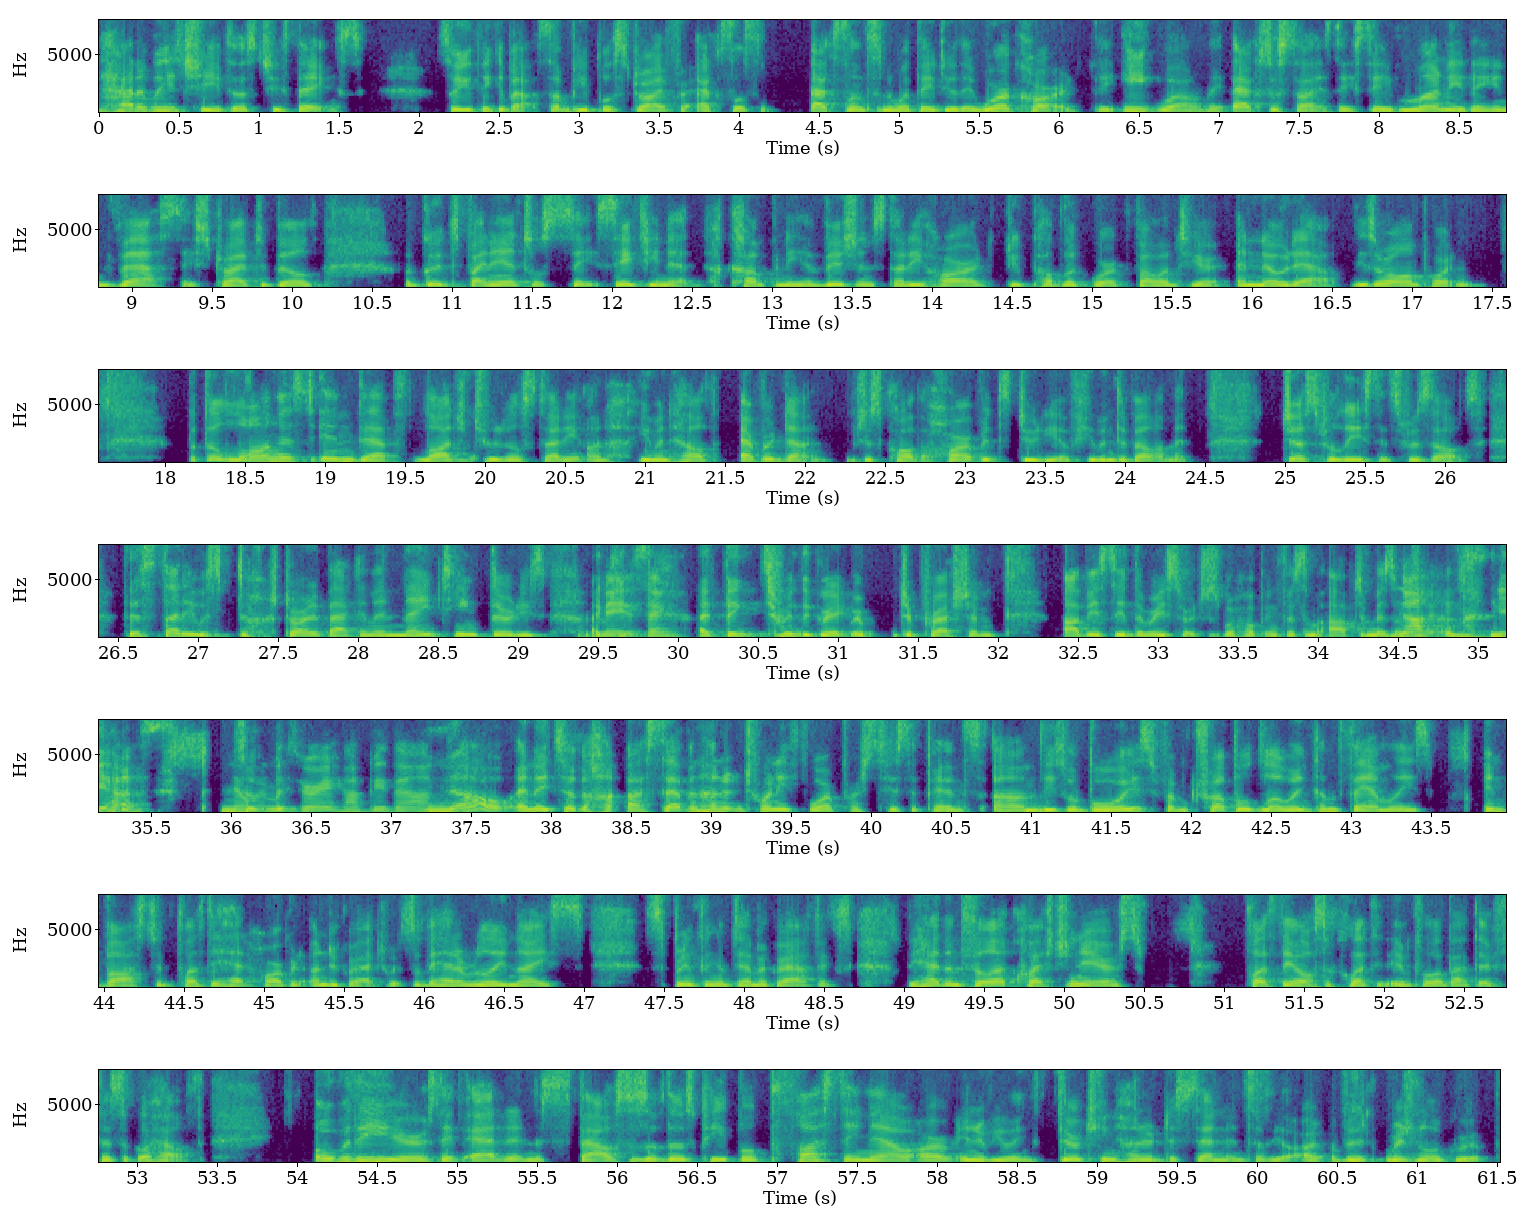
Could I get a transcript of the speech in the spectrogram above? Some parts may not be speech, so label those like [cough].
How do we achieve those two things? So you think about some people strive for excellence, excellence in what they do. They work hard, they eat well, they exercise, they save money, they invest, they strive to build a good financial sa- safety net, a company, a vision, study hard, do public work, volunteer, and no doubt these are all important. But the longest in depth longitudinal study on human health ever done, which is called the Harvard Study of Human Development, just released its results. This study was [laughs] started back in the 1930s. Amazing. I, keep, I think during the Great Depression, obviously the researchers were hoping for some optimism. No, right? [laughs] yes. [laughs] No So one was very happy then. No, and they took a, hu- uh, 724 participants. Um, these were boys from troubled low income families in Boston. Plus, they had Harvard undergraduates. So they had a really nice sprinkling of demographics. They had them fill out questionnaires. Plus, they also collected info about their physical health. Over the years, they've added in the spouses of those people. Plus, they now are interviewing 1,300 descendants of the, uh, of the original group.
